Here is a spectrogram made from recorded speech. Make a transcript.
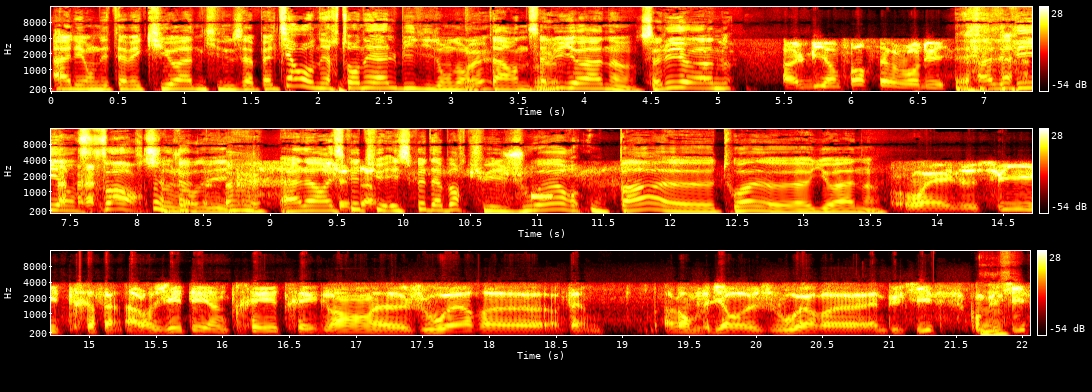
Allez, on est avec Johan qui nous appelle. Tiens, on est retourné à Albi, dis donc, dans Ouais. le Tarn. Salut Ouais. Johan. Salut Johan. Albi en force hein, aujourd'hui. Albi en force aujourd'hui. Alors, est-ce que ça. tu, est-ce que d'abord tu es joueur ou pas, euh, toi, euh, Johan? Ouais, je suis très. Enfin, alors j'ai été un très très grand euh, joueur. euh, enfin, alors on va dire euh, joueur euh, impulsif, compulsif.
